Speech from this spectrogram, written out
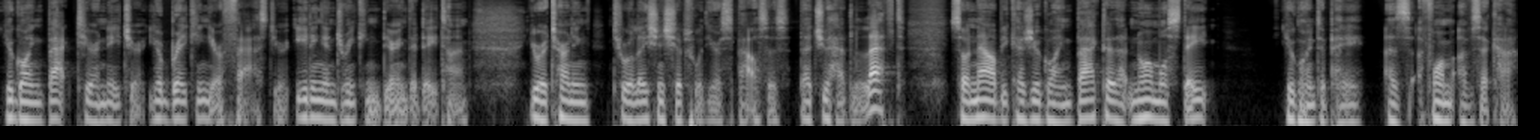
You're going back to your nature. You're breaking your fast. You're eating and drinking during the daytime. You're returning to relationships with your spouses that you had left. So now, because you're going back to that normal state, you're going to pay as a form of zakah.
